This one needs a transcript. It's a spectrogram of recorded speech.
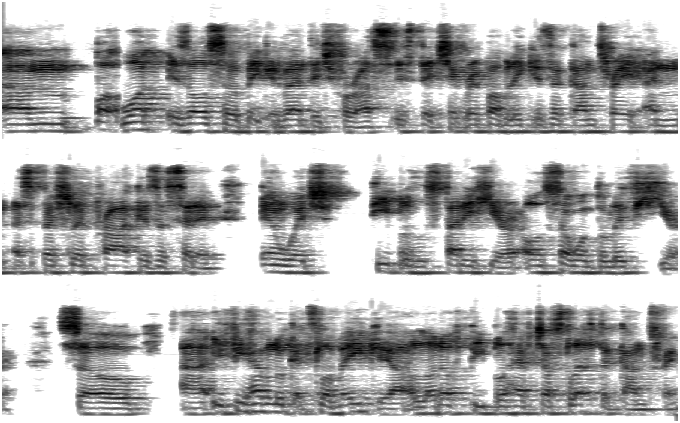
Um, but what is also a big advantage for us is that Czech Republic is a country, and especially Prague is a city in which people who study here also want to live here. So uh, if you have a look at Slovakia, a lot of people have just left the country.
